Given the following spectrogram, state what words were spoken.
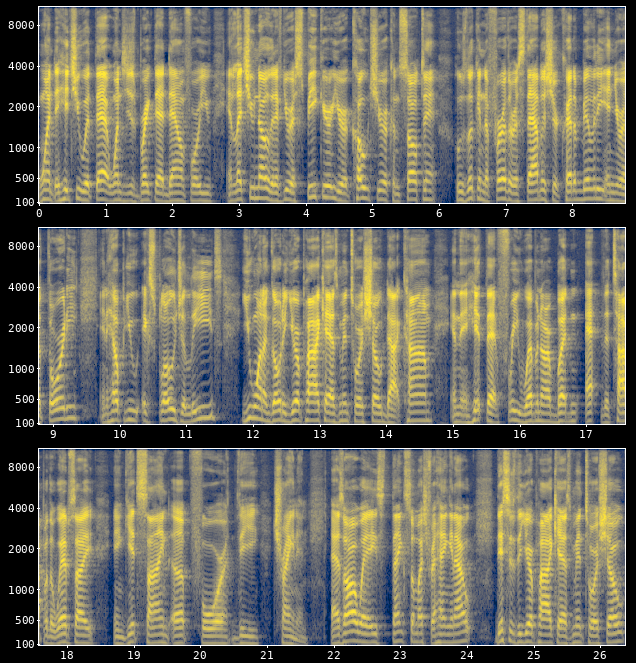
Wanted to hit you with that, wanted to just break that down for you and let you know that if you're a speaker, you're a coach, you're a consultant, who's looking to further establish your credibility and your authority and help you explode your leads, you want to go to yourpodcastmentorshow.com and then hit that free webinar button at the top of the website and get signed up for the training. As always, thanks so much for hanging out. This is the Your Podcast Mentor Show,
